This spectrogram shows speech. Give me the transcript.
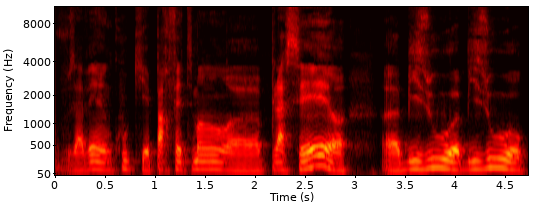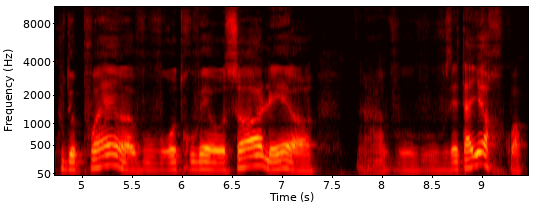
vous avez un coup qui est parfaitement euh, placé. bisous, bisous au coup de poing, vous vous retrouvez au sol et vous, vous, êtes ailleurs, quoi.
